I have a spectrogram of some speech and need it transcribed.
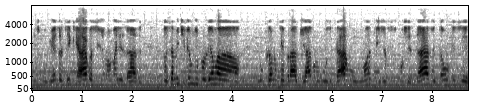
nesse momento, até que a água seja normalizada. Nós também tivemos um problema um cano quebrado de água no mundo do carro, ontem já foi consertado, então, quer dizer,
